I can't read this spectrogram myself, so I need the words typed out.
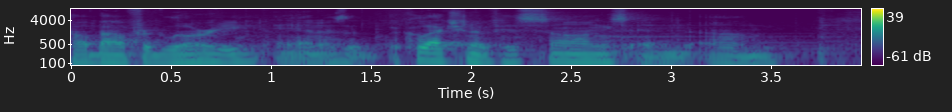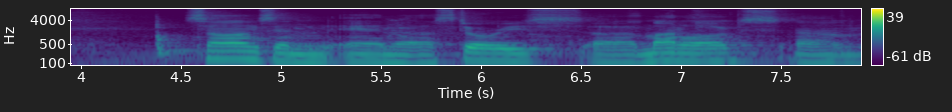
called Bound for Glory, and as a, a collection of his songs and um, songs and and uh, stories, uh, monologues, um,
